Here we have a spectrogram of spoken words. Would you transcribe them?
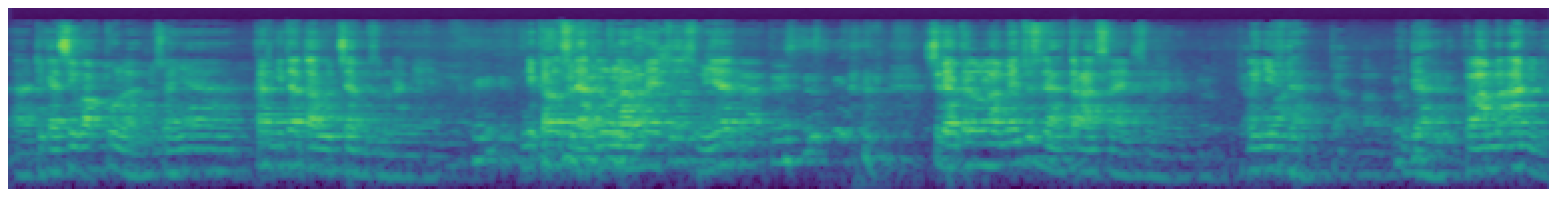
uh, dikasih waktu lah. Misalnya kan kita tahu jam sebenarnya ya. Ini kalau sudah terlalu lama itu sebenarnya sudah terlalu lama itu sudah terasa itu sebenarnya. Oh, ini sudah sudah kelamaan ini.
